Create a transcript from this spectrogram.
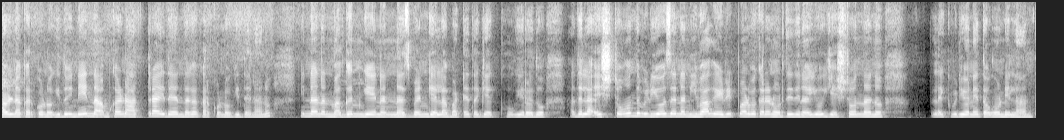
ಅವಳನ್ನ ಕರ್ಕೊಂಡೋಗಿದ್ದು ಇನ್ನೇನು ನಾಮಕರಣ ಹತ್ರ ಇದೆ ಅಂದಾಗ ಕರ್ಕೊಂಡೋಗಿದ್ದೆ ನಾನು. ಇನ್ನು ನನ್ನ ಮಗನಿಗೆ ನನ್ನ ಹಸ್ಬೆಂಡ್ಗೆ ಎಲ್ಲ ಬಟ್ಟೆ ತೆಗಿಯೋಕ್ಕೆ ಹೋಗಿರೋದು. ಅದೆಲ್ಲ ಎಷ್ಟೊಂದು ವಿಡಿಯೋಸ್ ನಾನು ಇವಾಗ ಎಡಿಟ್ ಮಾಡ್ಬೇಕಾದ್ರೆ ನೋಡ್ತಿದ್ದೀನಿ. ಅಯ್ಯೋ, ಎಷ್ಟೊಂದು ನಾನು ಲೈಕ್ ವಿಡಿಯೋನೇ ತೊಗೊಂಡಿಲ್ಲ ಅಂತ.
